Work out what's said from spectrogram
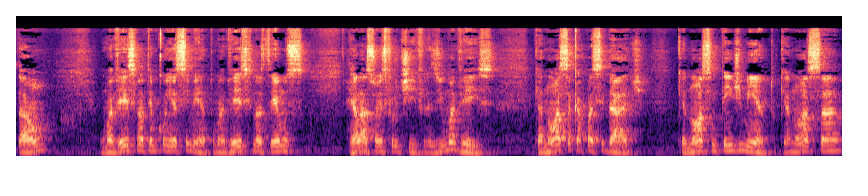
Então, uma vez que nós temos conhecimento, uma vez que nós temos relações frutíferas e uma vez que a nossa capacidade, que o nosso entendimento, que a nossa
